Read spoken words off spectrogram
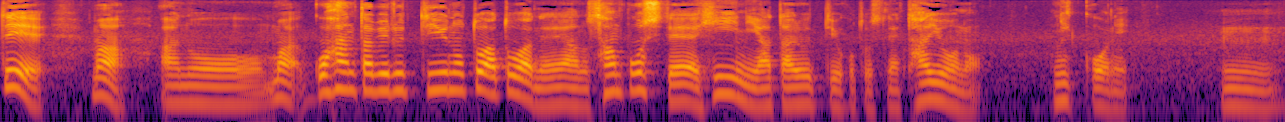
でまああのまあご飯食べるっていうのとあとはねあの散歩して日に当たるっていうことですね。太陽の日光に。うん。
